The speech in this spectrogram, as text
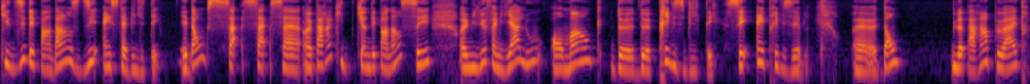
qui dit dépendance dit instabilité. Et donc, ça, ça, un parent qui, a une dépendance, c'est un milieu familial où on manque de, prévisibilité. C'est imprévisible. Euh, donc, le parent peut être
